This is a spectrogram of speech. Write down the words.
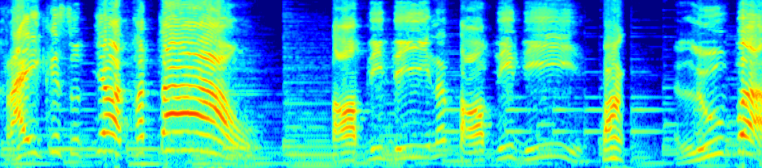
ใครคือสุดยอดพระเจ้า ตอบดีๆนะตอบดีปังรู้เปล่า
